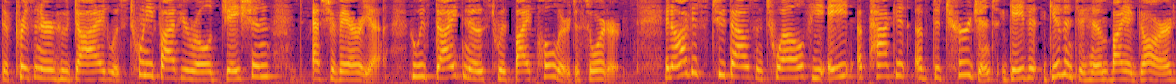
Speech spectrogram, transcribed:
The prisoner who died was 25-year-old Jason Echevarria, who was diagnosed with bipolar disorder. In August 2012, 2012, he ate a packet of detergent it, given to him by a guard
